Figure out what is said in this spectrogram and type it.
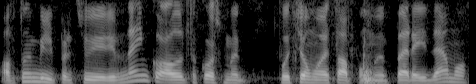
Автомобіль працює рівненько, але також ми по цьому етапу ми перейдемо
